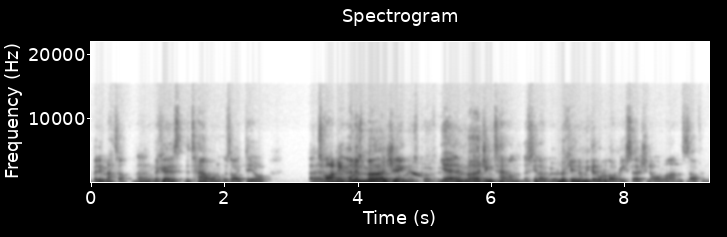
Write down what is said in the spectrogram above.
but it didn't matter No. because the town was ideal. Uh, timing an was- emerging It was perfect. yeah, an emerging town. That's you know, we were looking and we did all of our research, you know, online and stuff. And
